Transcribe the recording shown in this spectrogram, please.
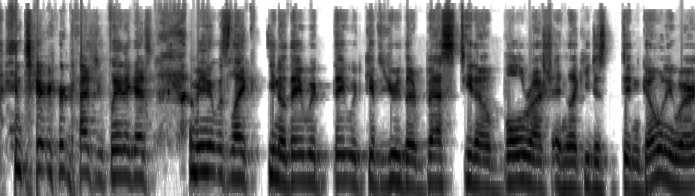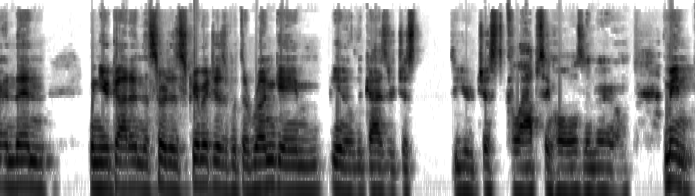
interior guys you played against. I mean, it was like, you know, they would they would give you their best, you know, bull rush and like you just didn't go anywhere. And then when you got in the sort of scrimmages with the run game, you know, the guys are just you're just collapsing holes and you know, I mean,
